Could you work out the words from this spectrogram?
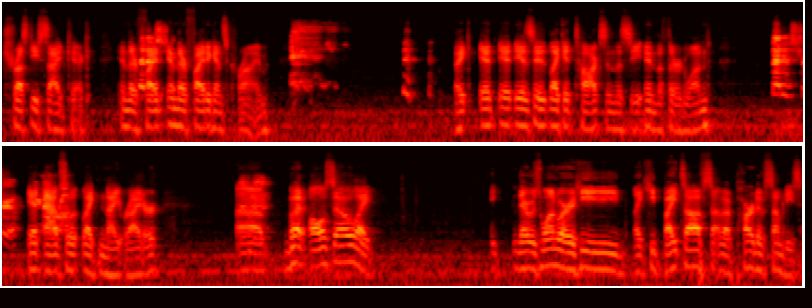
trusty sidekick in their That fight in their fight against crime. like it. It is. It like it talks in the se- in the third one. That is true. It You're not wrong. absolute like Knight Rider. Uh, Mhm. but also like there was one where he like he bites off some a part of somebody's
